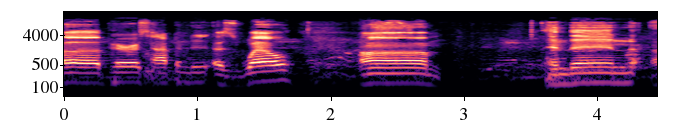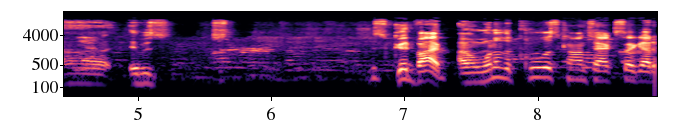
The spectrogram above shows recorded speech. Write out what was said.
uh, paris happened as well um, and then uh, it was was good vibe. Uh, one of the coolest contacts I got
